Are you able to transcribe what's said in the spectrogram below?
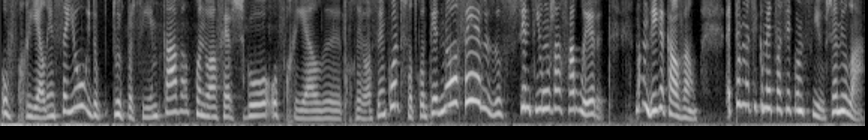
O Ferriel ensaiou e tudo parecia impecável. Quando o Alferes chegou, o Ferriel uh, correu ao seu encontro, todo contente. Meu Alferes, o 101 já sabe ler. Não me diga, Calvão. Então, mas e como é que você conseguiu? Chame-o lá.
